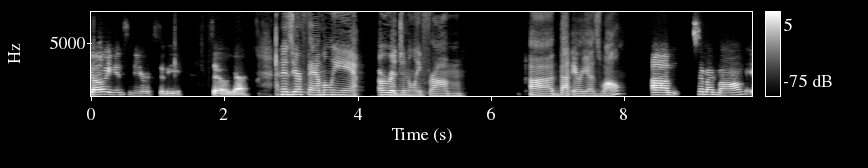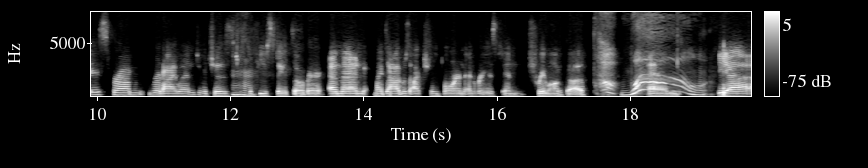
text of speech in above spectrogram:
going into New York City. So yeah. And is your family originally from uh, that area as well? Um, so my mom is from Rhode Island, which is just a Mhm. few states over. And then my dad was actually born and raised in Sri Lanka. wow. Yeah.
